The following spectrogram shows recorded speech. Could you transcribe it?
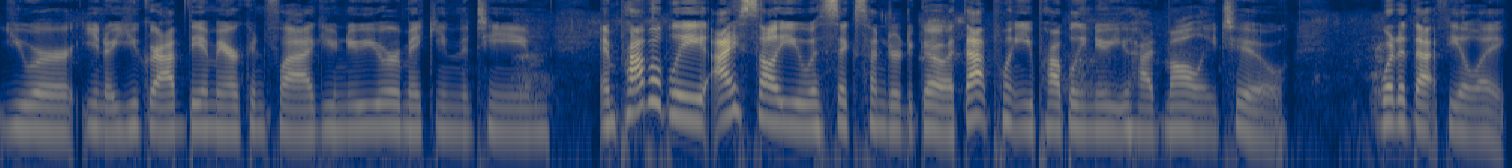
you were, you know, you grabbed the American flag, you knew you were making the team, and probably I saw you with 600 to go. At that point, you probably knew you had Molly too. What did that feel like?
